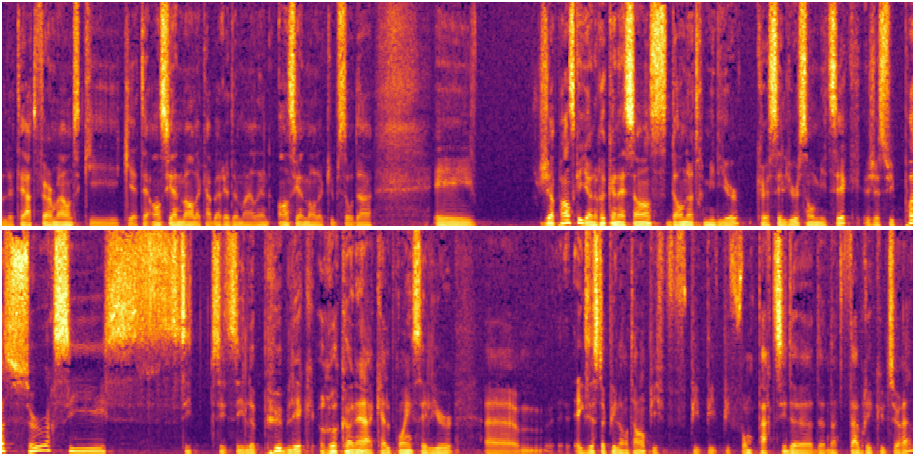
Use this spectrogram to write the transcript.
le théâtre Fairmount qui, était anciennement le cabaret de Myland, anciennement le Club Soda. Et je pense qu'il y a une reconnaissance dans notre milieu que ces lieux sont mythiques. Je suis pas sûr si, si, le public reconnaît à quel point ces lieux euh, existent depuis longtemps puis, font partie de, notre fabrique culturelle.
